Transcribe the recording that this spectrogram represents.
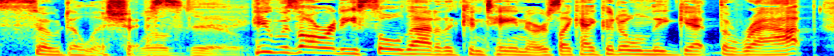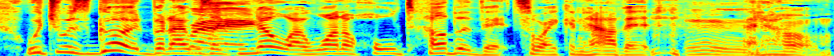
so delicious. Will do. He was already sold out of the containers. Like I could only get the wrap, which was good, but I was like, no, I want a whole tub of it so I can have it mm. at home.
